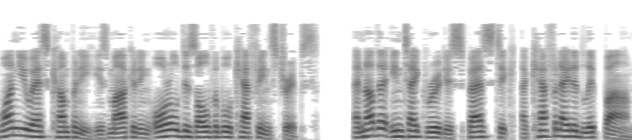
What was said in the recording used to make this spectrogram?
One U.S. company is marketing oral dissolvable caffeine strips. Another intake route is Spazstick, a caffeinated lip balm.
